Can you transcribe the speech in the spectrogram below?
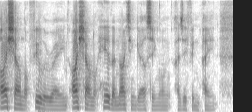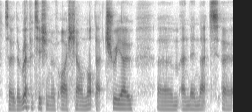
I shall not feel the rain, I shall not hear the nightingale sing on as if in pain. So the repetition of I shall not, that trio, um, and then that uh,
